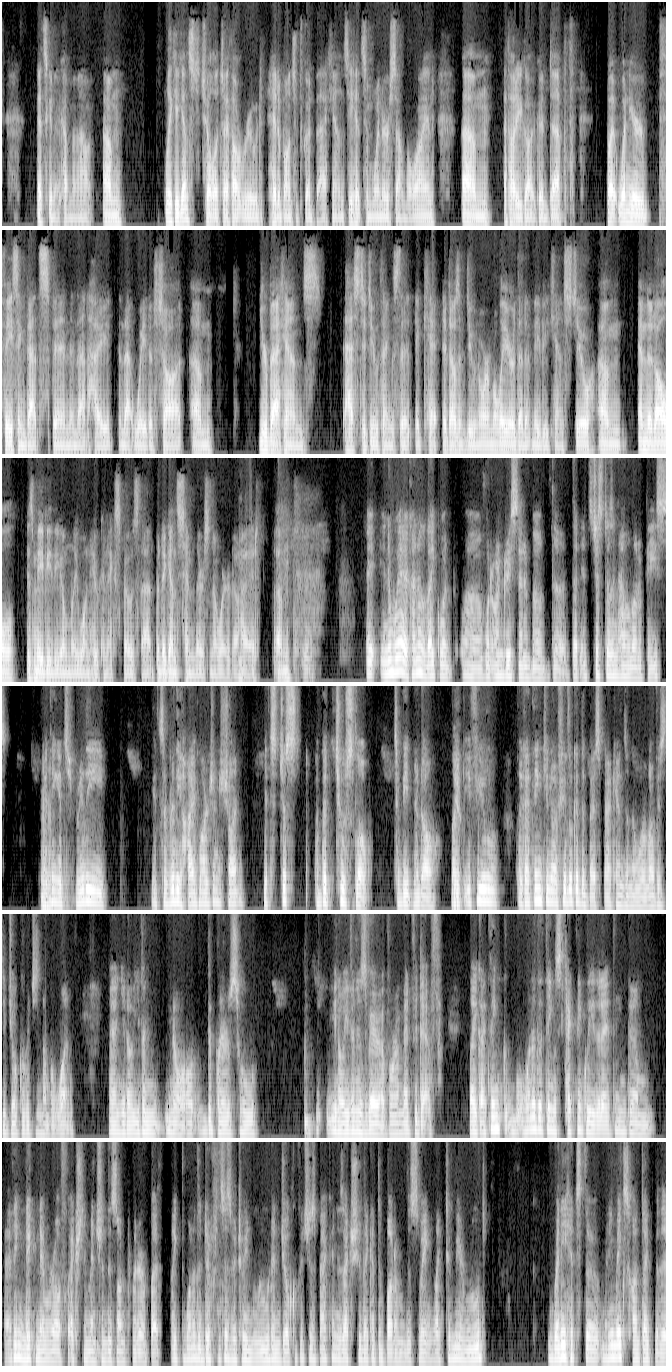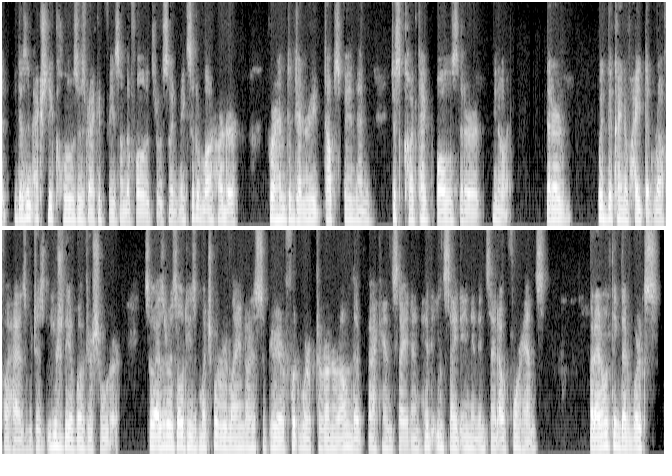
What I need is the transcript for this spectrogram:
it's going to come out. Um, like against Cilic, I thought Ruud hit a bunch of good backhands. He hit some winners down the line. Um, I thought he got good depth. But when you're facing that spin and that height and that weight of shot, um, your backhand has to do things that it can it doesn't do normally or that it maybe can't do. Um, and Nadal is maybe the only one who can expose that. But against him, there's nowhere to hide. Um, I- in a way, I kind of like what uh, what Andre said about the that it just doesn't have a lot of pace. I Mhm. think it's really it's a really high margin shot. It's just a bit too slow to beat Nadal. Like if you like, I think you know if you look at the best backhands in the world, obviously Djokovic is number one, and you know even you know the players who you know even as Zverev or a Medvedev. Like I think one of the things technically that I think um I think Nick Nemiroff actually mentioned this on Twitter, but like one of the differences between Ruud and Djokovic's backhand is actually like at the bottom of the swing. Like to me, Ruud, when he hits the when he makes contact with it, he doesn't actually close his racket face on the follow through, so it makes it a lot harder for him to generate topspin and just contact balls that are you know that are with the kind of height that Rafa has, which is usually above your shoulder. So as a result, he's much more reliant on his superior footwork to run around the backhand side and hit inside in and inside out forehands. But I don't think that works.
